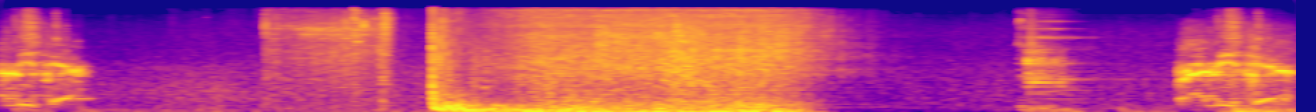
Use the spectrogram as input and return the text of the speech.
Пробитие. Пробитие.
